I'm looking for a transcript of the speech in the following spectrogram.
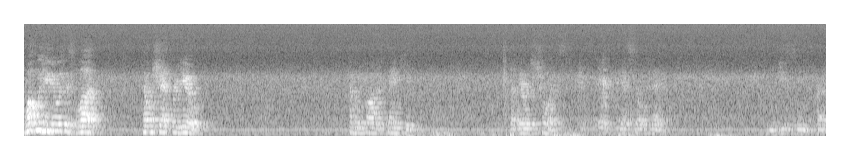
What will you do with his blood was shed for you? Heavenly Father, thank you that there is choice, yet still today. In Jesus' name we pray.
